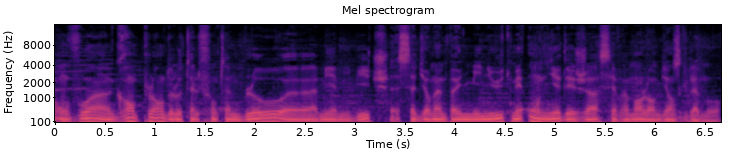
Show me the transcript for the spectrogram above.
on voit un grand plan de l'hôtel Fontainebleau euh, à Miami Beach. Ça dure même pas une minute, mais on y est déjà, c'est vraiment l'ambiance glamour.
